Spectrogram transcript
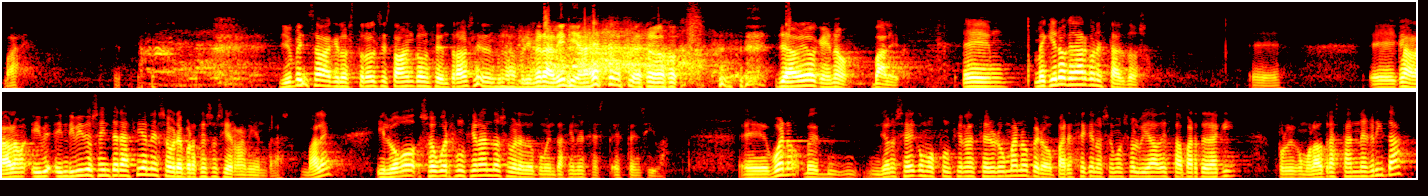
Vale. Yo pensaba que los trolls estaban concentrados en la primera línea, ¿eh? pero ya veo que no. Vale. Eh, me quiero quedar con estas dos. claro, hablamos individuos e interacciones sobre procesos y herramientas, ¿vale? Y luego software funcionando sobre documentación extensiva. Eh, bueno, eh, yo no sé cómo funciona el cerebro humano, pero parece que nos hemos olvidado de esta parte de aquí, porque como la otra está en negrita,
